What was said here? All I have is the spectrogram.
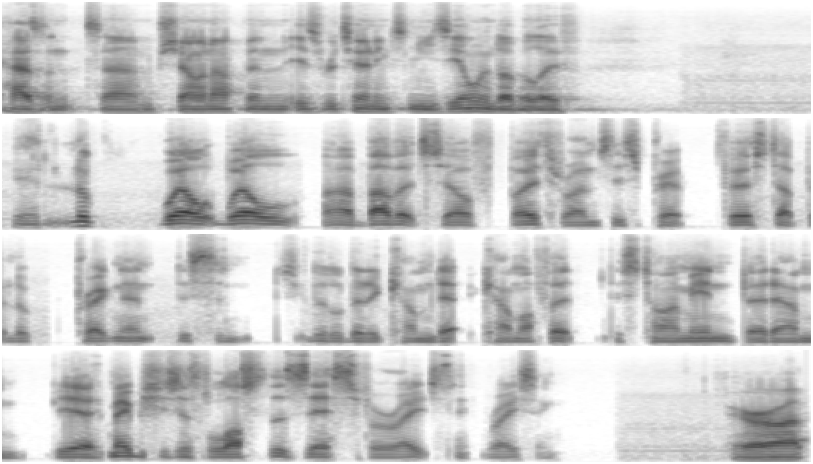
hasn't um, shown up and is returning to New Zealand, I believe. Yeah, look, well well above itself both runs this prep. First up, it looked pregnant. This is a little bit of come de- come off it this time in, but um, yeah, maybe she's just lost the zest for race- racing. All right,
